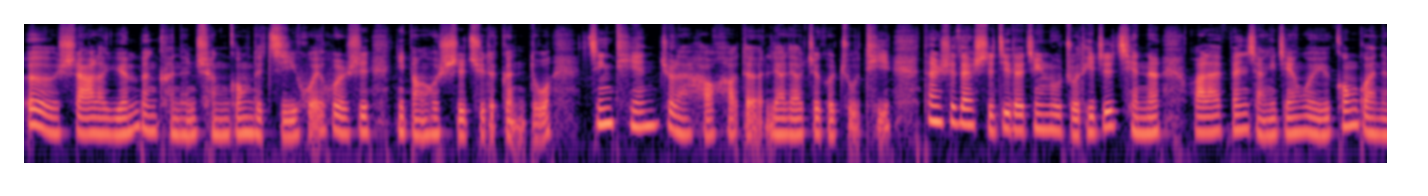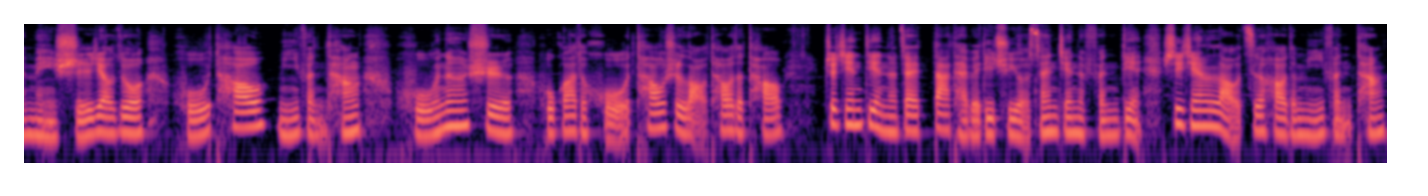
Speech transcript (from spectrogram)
扼杀了原本可能成功的机会，或者是你反而会失去的更多。今天就来好好的聊聊这个主题。但是在实际的进入主题之前呢，我要来分享一间位于公馆的美食，叫做胡涛米粉汤。胡呢是胡瓜的胡，涛是老涛的涛。这间店呢，在大台北地区有三间的分店，是一间老字号的米粉汤，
